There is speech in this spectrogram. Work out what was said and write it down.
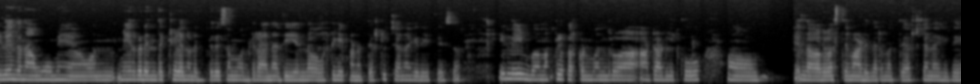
ಇಲ್ಲಿಂದ ನಾವು ಮೇ, ಒಂದು ಮೇಲ್ಗಡೆಯಿಂದ ಕೆಳ ನೋಡಿದರೆ ಸಮುದ್ರ, ನದಿ ಎಲ್ಲ ಒಟ್ಟಿಗೆ ಕಾಣುತ್ತೆ. ಅಷ್ಟು ಚೆನ್ನಾಗಿದೆ ಈ ಪ್ಲೇಸು ಇಲ್ಲಿ ಮಕ್ಕಳು ಕರ್ಕೊಂಡು ಬಂದರು ಆಟ ಆಡಲಿಕ್ಕೂ ಎಲ್ಲ ವ್ಯವಸ್ಥೆ ಮಾಡಿದ್ದಾರೆ ಮತ್ತು ಅಷ್ಟು ಚೆನ್ನಾಗಿದೆ.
